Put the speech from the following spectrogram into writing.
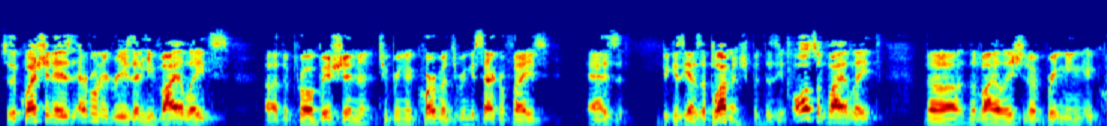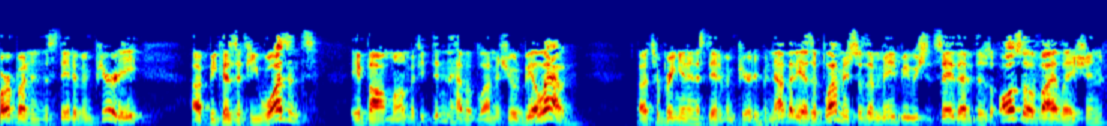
So the question is, everyone agrees that he violates uh, the prohibition to bring a korban, to bring a sacrifice, as because he has a blemish. But does he also violate the the violation of bringing a korban in the state of impurity? Uh, because if he wasn't a balmum, if he didn't have a blemish, he would be allowed uh, to bring it in a state of impurity. But now that he has a blemish, so then maybe we should say that there's also a violation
